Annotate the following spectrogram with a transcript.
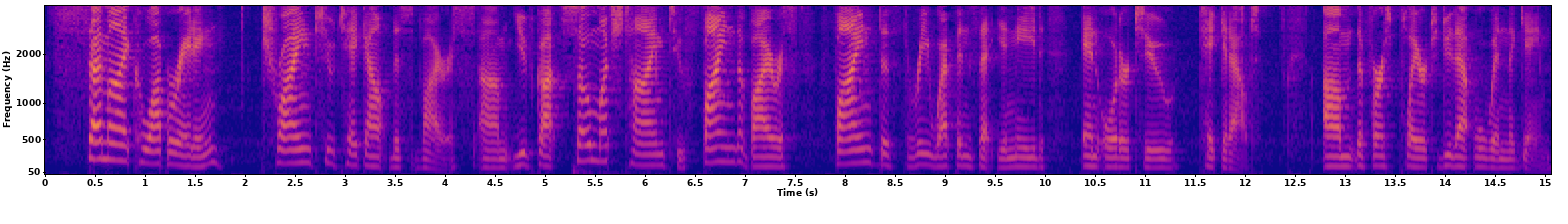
semi-cooperating trying to take out this virus. Um, you've got so much time to find the virus, find the three weapons that you need in order to take it out. Um, the first player to do that will win the game.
